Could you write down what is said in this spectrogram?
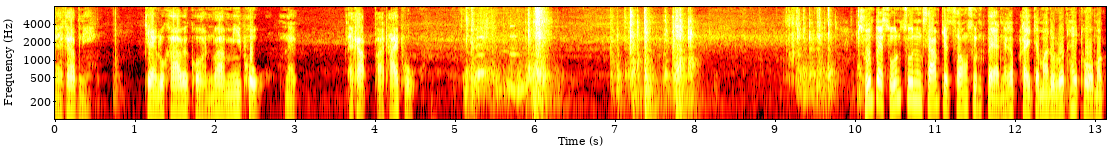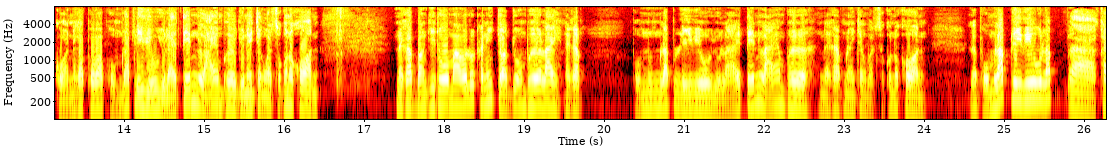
นะครับนี่ แจ้งลูกค้าไปก่อนว่ามีผุนะนะครับ ฝาท้ายผุศูนย์แปดศูนย์ศูนย์หนึ่งสามเจ็ดสองศูนย์แปดนะครับ ใครจะมาดูรถให้โทรมาก่อนนะครับ เพราะว่าผมรับรีวิวอยู่หลายเต็นท์หลายอำเภออยู่ในจังหวัดสกลนครนะครับ บางทีโทรมาว่ารถคันนี้จอดอยู่อำเภออะไรนะครับ ผมรับรีวิวอยู่หลายเต็นท์หลายอำเภอนะครับในจังหวัดสกลนคร แล้วผมรับรีวิวรับใคร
